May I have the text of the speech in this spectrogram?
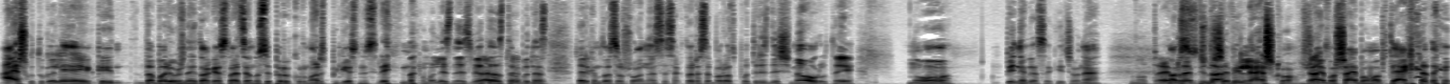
aišku, tu galėjai, kai dabar jau žinai tokią situaciją, nusipirkti kur nors pigesnius, normalesnės vietas, taip, turbūt, nes tarkim, tose šoninėse sektoriuose berots po 30 eurų. Tai, nu, pinigas, sakyčiau, ne? Nu taip, Ar taip. taip, da- čia Vilniuje, aišku, šaibo šaibom aptekę. Tai,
